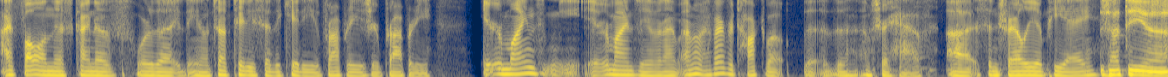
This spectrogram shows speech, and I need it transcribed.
I fall on this kind of where the you know tough titty said the kitty. Property is your property. It reminds me. It reminds me of, it. I, I don't know. Have I ever talked about the the? I'm sure I have. Uh, Centralia, PA. Is that the uh,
